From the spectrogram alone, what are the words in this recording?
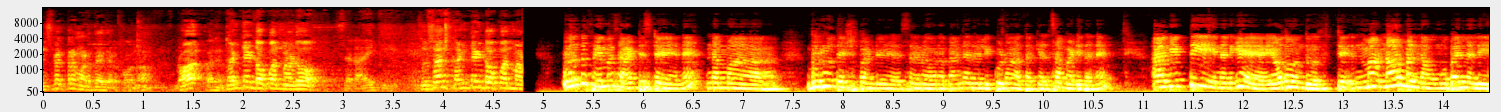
ಇನ್ಸ್ಪೆಕ್ಟರ್ ಮಾಡ್ತಾ ಇದ್ದಾರೆ ಫೋನು ಕಂಟೆಂಟ್ ಓಪನ್ ಮಾಡು. ಸರ್ ಆಯ್ತು. ಸುಶಾಂತ್ ಕಂಟೆಂಟ್ ಓಪನ್ ಮಾಡು. ಒಂದು ಫೇಮಸ್ ಆರ್ಟಿಸ್ಟ್ ಏನೇ ನಮ್ಮ ಗುರು ದೇಶಪಾಂಡೆ ಸರ್ ಅವರ ಬ್ಯಾನರ್ ಅಲ್ಲಿ ಕೂಡ ಆತ ಕೆಲಸ ಮಾಡಿದ್ದಾನೆ ಆ ವ್ಯಕ್ತಿ ನನಗೆ ಯಾವುದೋ ಒಂದು ನಾರ್ಮಲ್ ನಾವು ಮೊಬೈಲ್ನಲ್ಲಿ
